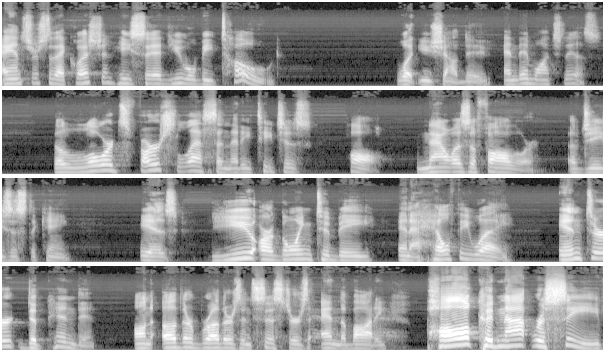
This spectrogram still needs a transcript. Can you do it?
answers to that question? He said, You will be told what you shall do. And then watch this. The Lord's first lesson that he teaches Paul, now as a follower of Jesus the King, is you are going to be in a healthy way interdependent on other brothers and sisters and the body. Paul could not receive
